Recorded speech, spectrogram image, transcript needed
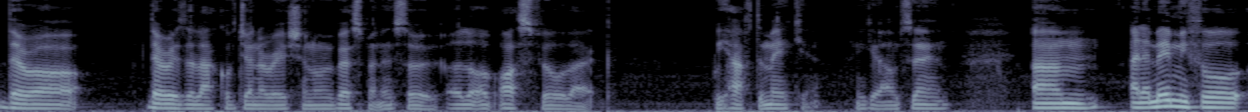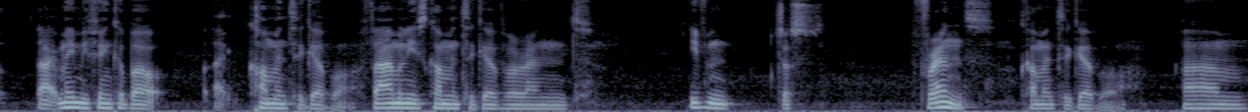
there are there is a lack of generational investment, and so a lot of us feel like we have to make it. You get what I'm saying? Um, and it made me feel like made me think about like coming together, families coming together, and even just friends coming together, um,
